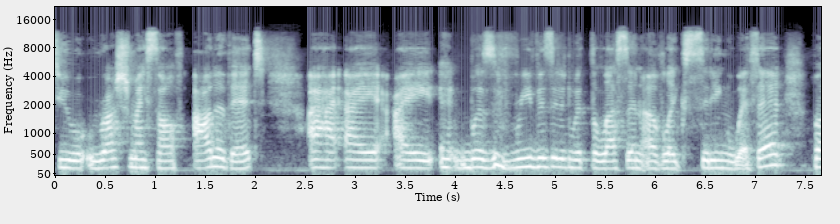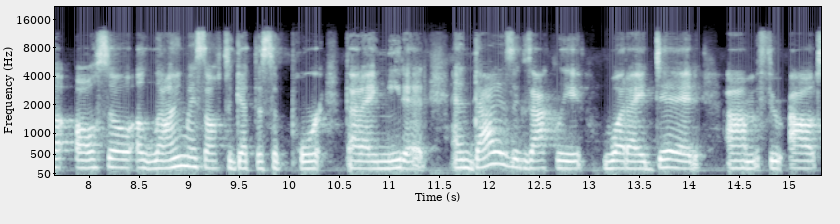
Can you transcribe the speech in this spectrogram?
to rush myself out of it, I, I, I was revisited with the lesson of like sitting with it, but also allowing myself to get the support that I needed. And that is exactly what I did um, throughout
